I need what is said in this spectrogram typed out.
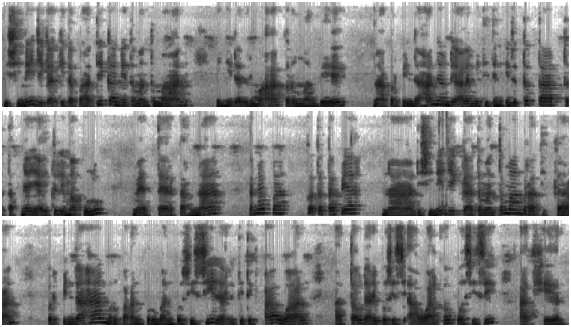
Di sini jika kita perhatikan nih teman-teman, ini dari rumah A ke rumah B, Nah, perpindahan yang dialami Titin itu tetap, tetapnya yaitu 50 meter. Karena, kenapa? Kok tetap ya? Nah, di sini jika teman-teman perhatikan, perpindahan merupakan perubahan posisi dari titik awal atau dari posisi awal ke posisi akhir.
